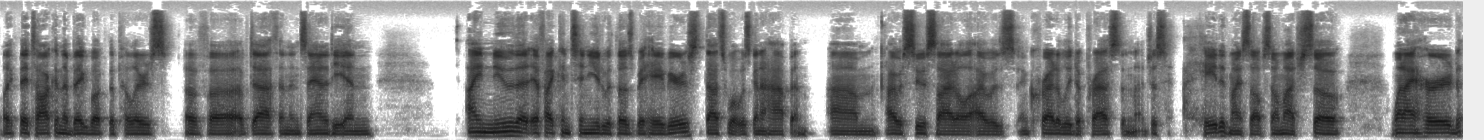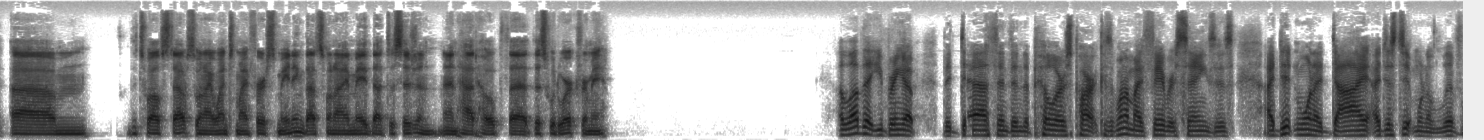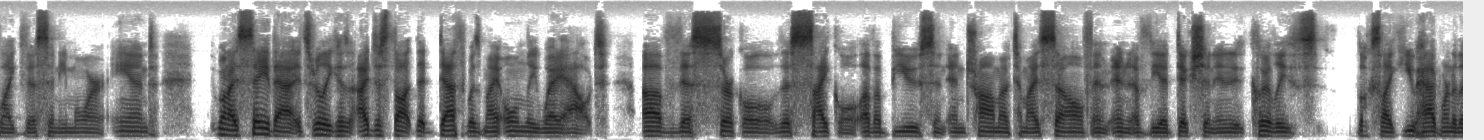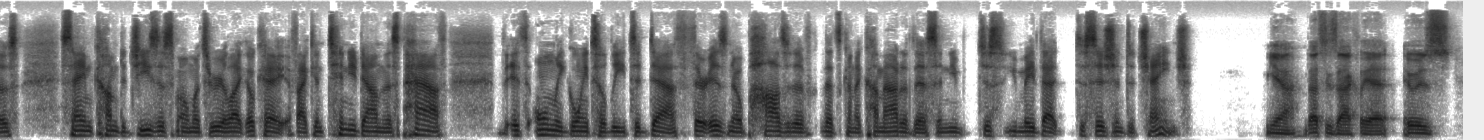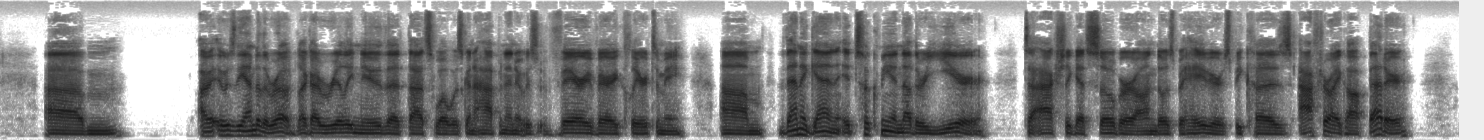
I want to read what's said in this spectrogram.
like they talk in the big book the pillars of uh, of death and insanity and i knew that if i continued with those behaviors that's what was going to happen. Um, i was suicidal. I was incredibly depressed and i just hated myself so much. So when i heard um, the 12 steps when i went to my first meeting that's when i made that decision and had hope that this would work for me I love that you bring up the death and then the pillars part because one of my favorite sayings is, I didn't want to die. I just didn't want to live like this anymore. And when I say that, it's really because I just thought that death was my only way out of this circle, this cycle of abuse and, and trauma to myself and, and of the addiction. And it clearly looks like you had one of those same come to Jesus moments where you're like, okay, if I continue down this path, it's only going to lead to death. There is no positive that's going to come out of this. And you just, you made that decision to change. Yeah, that's exactly it. It was, um, I, it was the end of the road. Like I really knew that that's what was going to happen. And it was very, very clear to me. Um, then again, it took me another year to actually get sober on those behaviors because after I got better,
